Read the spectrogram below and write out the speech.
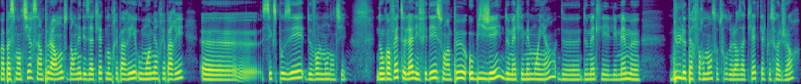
on va pas se mentir, c'est un peu la honte d'emmener des athlètes non préparés ou moins bien préparés s'exposer devant le monde entier. Donc en fait, là, les fédés sont un peu obligés de mettre les mêmes moyens, de, mettre les, mêmes euh, bulles de performance autour de leurs athlètes, quel que soit le genre.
